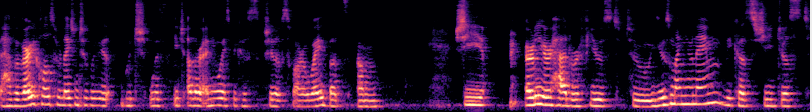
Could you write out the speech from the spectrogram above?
have a very close relationship with which with each other anyways because she lives far away but um, she earlier had refused to use my new name because she just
